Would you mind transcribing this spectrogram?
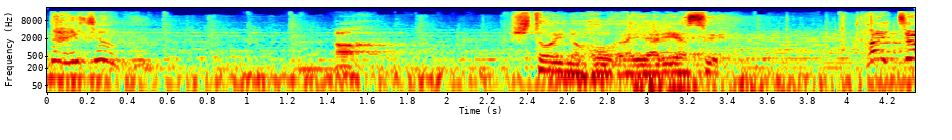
大丈夫？ああ一人の方がやりやすい。隊長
